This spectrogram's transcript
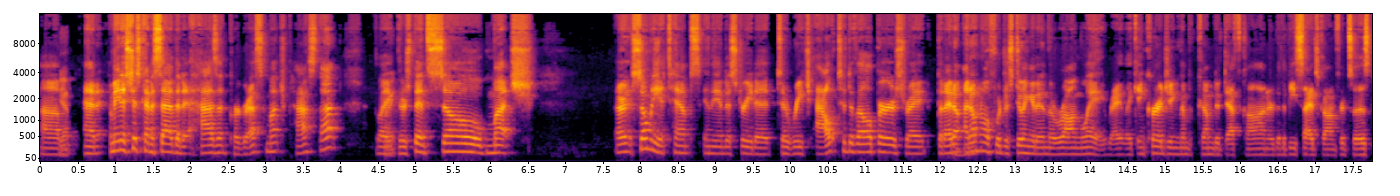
um, yep. And I mean, it's just kind of sad that it hasn't progressed much past that. Like, right. there's been so much, or so many attempts in the industry to to reach out to developers, right? But I don't, mm-hmm. I don't know if we're just doing it in the wrong way, right? Like encouraging them to come to DEF CON or to the B-Sides conferences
